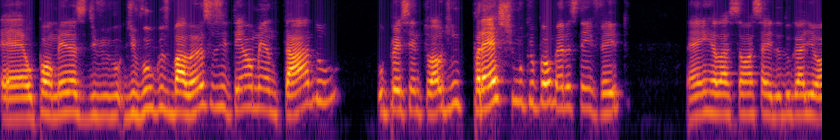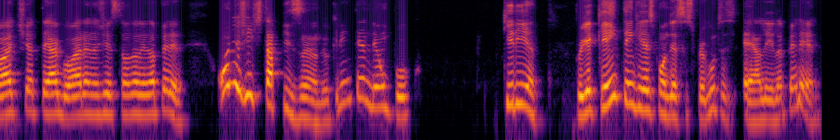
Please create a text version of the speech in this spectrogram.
é, o Palmeiras divulga os balanços e tem aumentado o percentual de empréstimo que o Palmeiras tem feito né, em relação à saída do Gagliotti até agora na gestão da Leila Pereira. Onde a gente está pisando? Eu queria entender um pouco. Queria. Porque quem tem que responder essas perguntas é a Leila Pereira.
